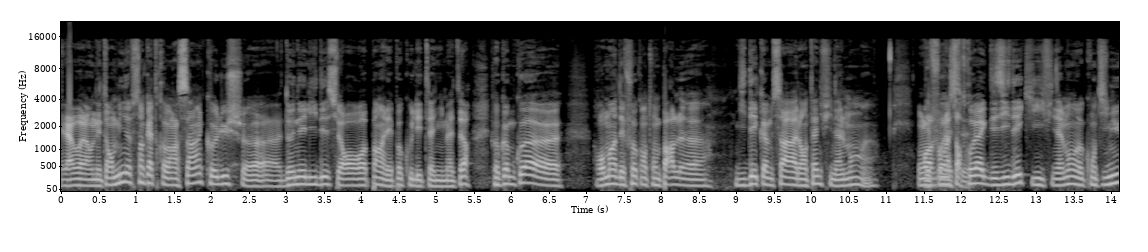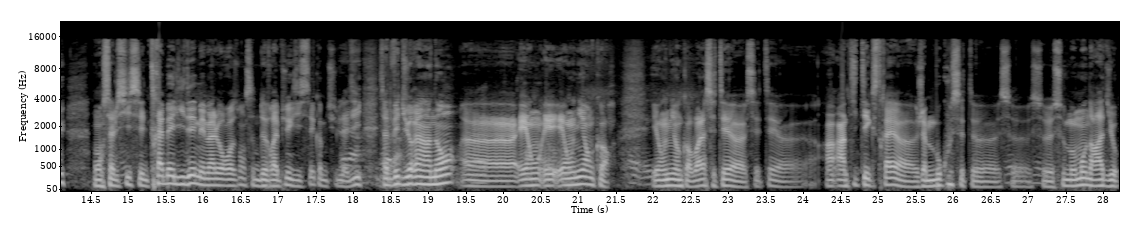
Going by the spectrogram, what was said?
Et là voilà, on est en 1985. Coluche euh, donnait l'idée sur Europe 1 à l'époque où il était animateur. Quoi, Comme quoi, euh, Romain, des fois quand on parle euh, d'idées comme ça à l'antenne, finalement, euh, on va, fois, on va se retrouver avec des idées qui finalement euh, continuent. Bon, celle-ci c'est une très belle idée, mais malheureusement ça ne devrait plus exister, comme tu l'as dit. Ça devait durer un an euh, et, on, et, et on y est encore. Et on y est encore. Voilà, c'était euh, c'était euh, un, un petit extrait. euh, J'aime beaucoup cette, euh, ce, ce, ce moment de radio.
